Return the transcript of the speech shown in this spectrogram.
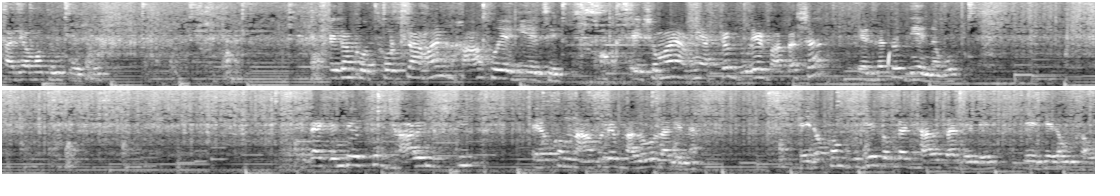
খাজা মতন করব। এটা থোরটা আমার হাফ হয়ে গিয়েছে। এই সময় আমি একটা গুড়ের বাতাসা এর ভেতর দিয়ে নেব। এটা কিন্তু একটু ঝাল মিষ্টি, এরকম না হলে ভালোও লাগে না। এইরকম বুঝে তোমরা ঝালটা দেবে, যে যেরকম খাও।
